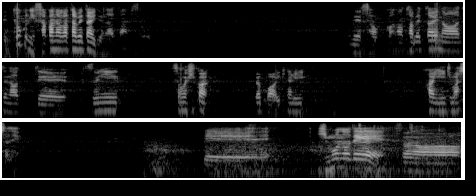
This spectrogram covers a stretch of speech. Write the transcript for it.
で特に魚が食べたいってなったんですよ。で、魚食べたいなーってなって、普通にその日から、やっぱいきなり買いに行きましたね。で、干物で、その、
